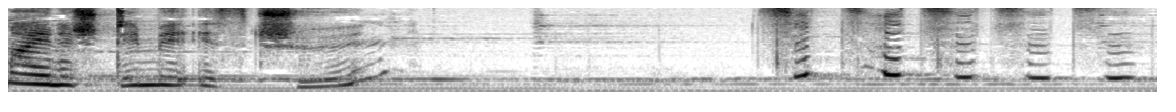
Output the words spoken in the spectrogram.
Meine Stimme ist schön? Zit, zit, zit,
